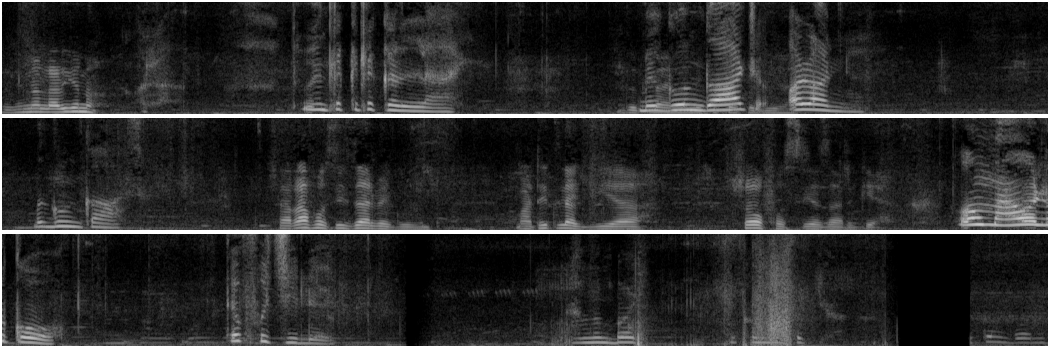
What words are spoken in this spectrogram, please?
না লাড়িয়ে না তুমি থেকে করলাই বেগুন গাছ অরণ্য বেগুন গাছ সারা ফসি যার বেগুন মাটিত লাগিয়া সব ফসিয়া যার গিয়া ও মা ওলকো কে ফুছিলে আমি বাচ্চা এখন বন্ধ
